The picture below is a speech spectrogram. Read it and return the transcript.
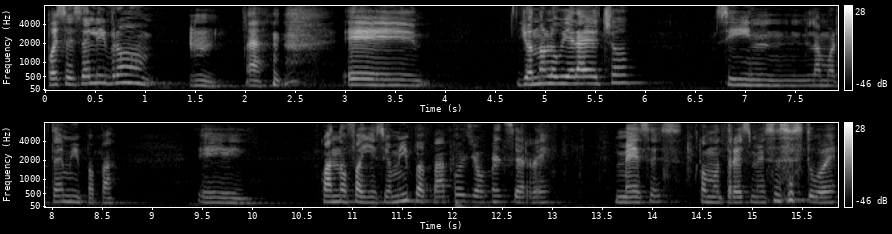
pues ese libro, ah, eh, yo no lo hubiera hecho sin la muerte de mi papá. Eh, cuando falleció mi papá, pues yo me encerré meses, como tres meses estuve,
